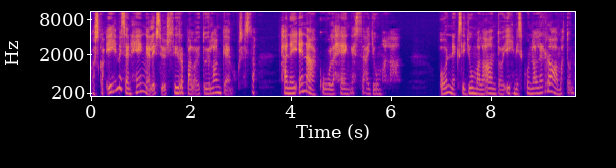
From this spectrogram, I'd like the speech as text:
Koska ihmisen hengellisyys sirpaloitui lankeemuksessa, hän ei enää kuule hengessään Jumalaa. Onneksi Jumala antoi ihmiskunnalle raamatun,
